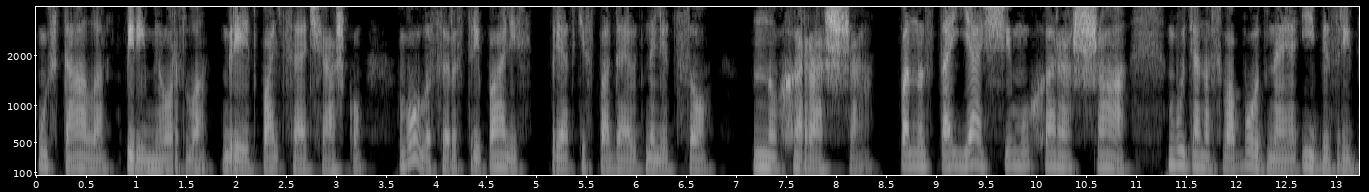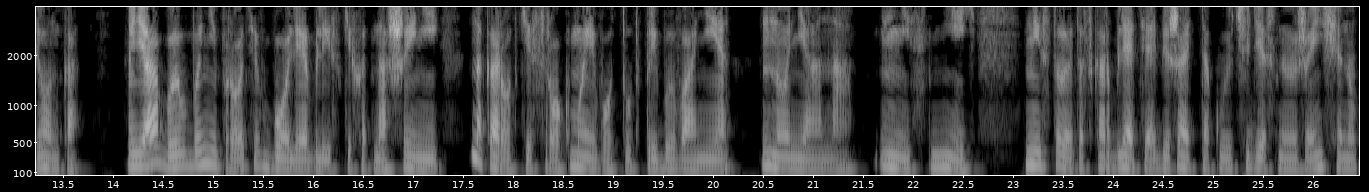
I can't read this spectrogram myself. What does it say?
Устала, перемерзла, греет пальцы о чашку. Волосы растрепались, прядки спадают на лицо. Но хороша, по-настоящему хороша, будь она свободная и без ребенка. Я был бы не против более близких отношений на короткий срок моего тут пребывания, но не она, не с ней — не стоит оскорблять и обижать такую чудесную женщину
